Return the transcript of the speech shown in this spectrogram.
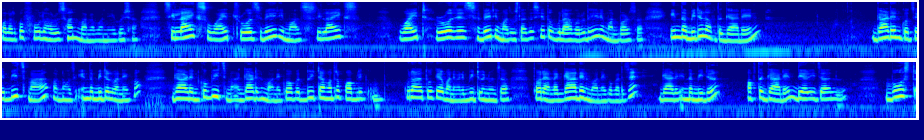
कलरको फुलहरू छन् भनेर भनिएको छ। She likes white rose very much she likes white roses very much उसलाई चाहिँ सेतो गुलाबहरू धेरै मनपर्छ। In the middle of the garden गार्डनको चाहिँ बिचमा भन्नु खोजेको इन द मिडल भनेको गार्डनको बिचमा गार्डन भनेको अब दुईवटा मात्र पब्लिक कुरालाई तोकेर भन्यो भने बिट्विन हुन्छ। तर हामीलाई गार्डन भनेको भएर चाहिँ garden in the middle of the garden there is a boast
